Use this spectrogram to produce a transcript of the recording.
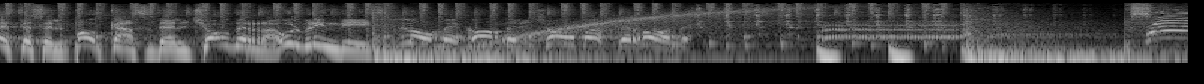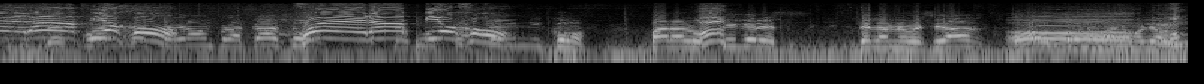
Este es el podcast del show de Raúl Brindis. Lo mejor del show Masterrón. De este gran fracaso, ¡Fuera, técnico para los Tigres de la Universidad Autónoma de Nuevo León.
